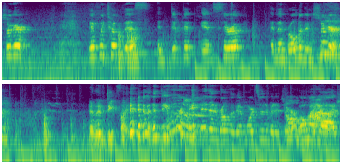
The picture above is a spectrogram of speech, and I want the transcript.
Sugar, if we took this and dipped it in syrup and then rolled it in sugar And then deep fried it. and then deep mm. fried it and rolled it in more cinnamon and sugar. Oh Oh, my, my. gosh.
